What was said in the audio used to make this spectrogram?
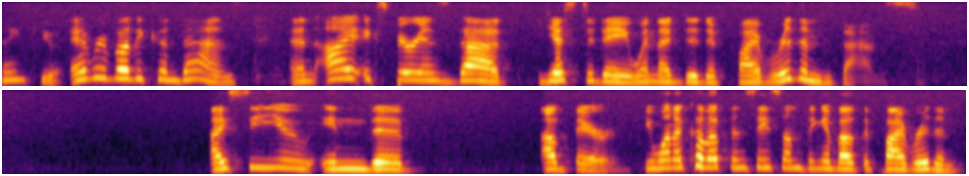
Thank you. Everybody can dance. And I experienced that yesterday when I did a five rhythms dance. I see you in the out there. You want to come up and say something about the five rhythms?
